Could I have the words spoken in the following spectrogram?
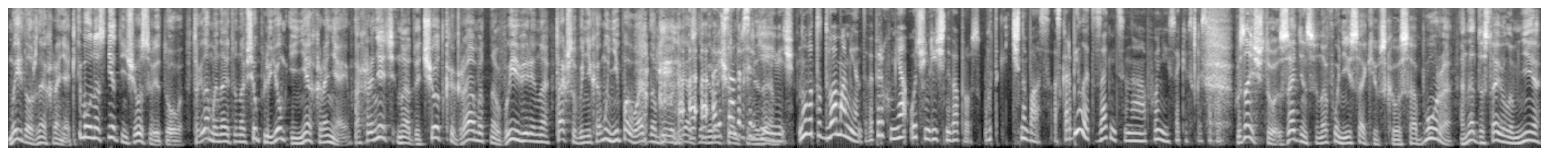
Мы их должны охранять. Либо у нас нет ничего святого. Тогда мы на это на все плюем и не охраняем. Охранять надо четко, грамотно, выверенно, так, чтобы никому не повадно было А- а- грязными а- Александр ручонками, да. Сергеевич, ну вот тут два момента. Во-первых, у меня очень личный вопрос. Вот лично вас оскорбила эта задница на фоне Исаакиевского собора? Вы знаете что? Задница на фоне Исаакиевского собора, она доставила мне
